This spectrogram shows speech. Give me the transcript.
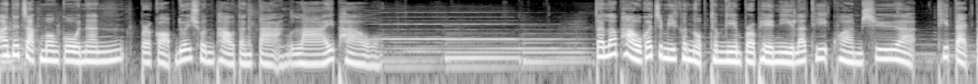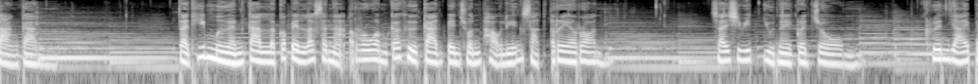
อาณาจักรมองโกนั้นประกอบด้วยชนเผ่าต่างๆ หลายเผ่า แต่ละเผ่าก็จะมีขนบธรรมเนียมประเพณีลัทธิความเชื่อที่แตกต่างกัน แต่ที่เหมือนกันแล้วก็เป็นลักษณะร่วมก็คือการเป็นชนเผ่าเลี้ยงสัตว์เร่ร่อน ใช้ชีวิตอยู่ในกระโจม เคลื่อนย้ายไป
